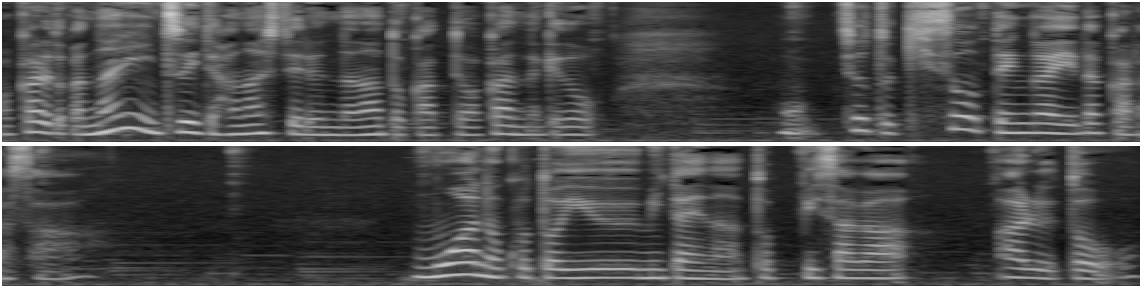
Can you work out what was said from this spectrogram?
分かるとか何について話してるんだなとかって分かるんだけどもうちょっと奇想天外だからさ思わぬこと言うみたいな突飛さがあると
